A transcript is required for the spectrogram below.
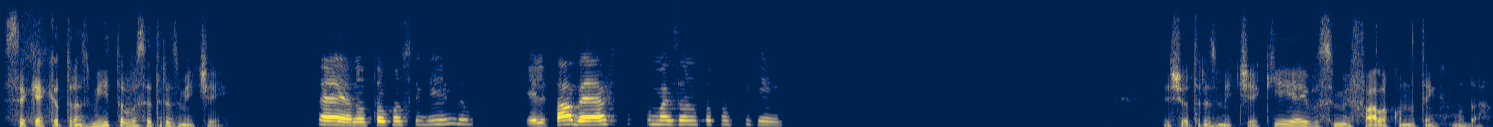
Você quer que eu transmita ou você transmite aí? É, eu não estou conseguindo. Ele está aberto, mas eu não estou conseguindo. Deixa eu transmitir aqui, e aí você me fala quando tem que mudar.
